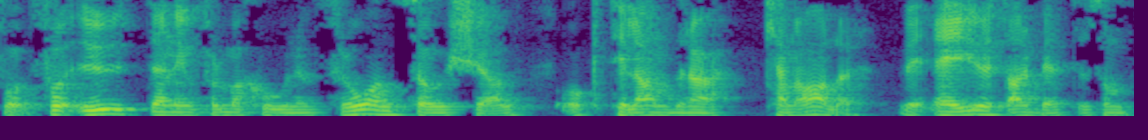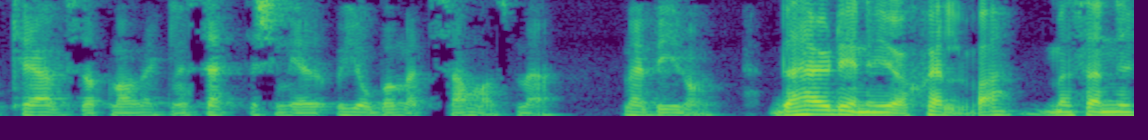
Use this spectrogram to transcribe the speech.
få, få ut den informationen från social och till andra kanaler. Det är ju ett arbete som krävs att man verkligen sätter sig ner och jobbar med tillsammans med, med byrån. Det här är det ni gör själva, men sen ni,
